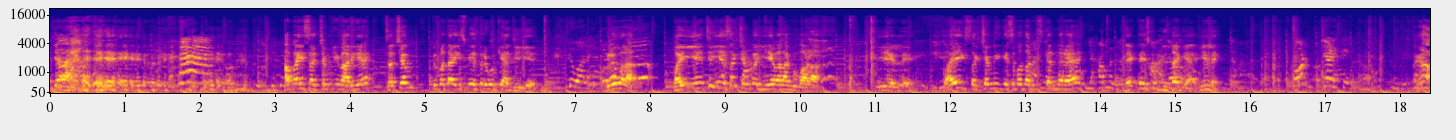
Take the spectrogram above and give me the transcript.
अब भाई सक्षम की बारी है। सक्षम तू बता इसमें तेरे को क्या चाहिए? ब्लू वाला। भाई ये चाहिए सक्षम को ये वाला गुब्बारा। ये ले। भाई सक्षम की किस्मत अब इसके अंदर है मतलब देखते इसको मिलता क्या है। ये ले। और जड़ के। लगा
